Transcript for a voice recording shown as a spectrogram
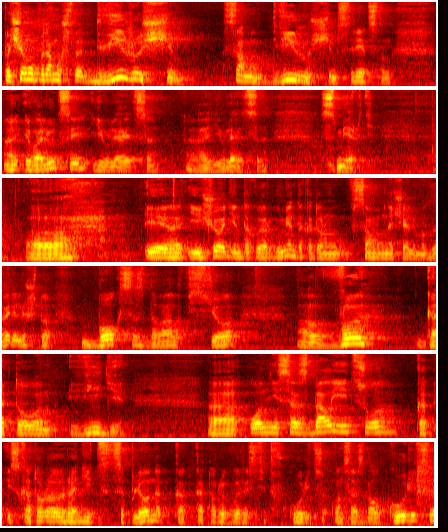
Почему? Потому что движущим, самым движущим средством э, эволюции является, э, является смерть. Э, и, и еще один такой аргумент, о котором в самом начале мы говорили, что Бог создавал все в готовом виде. Он не создал яйцо, из которого родится цыпленок, который вырастет в курицу. Он создал курицу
